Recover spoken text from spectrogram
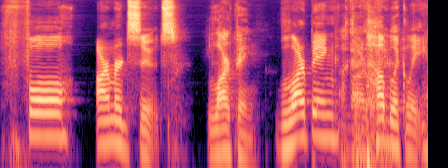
full armored suits, LARPing. larping Okay. publicly,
